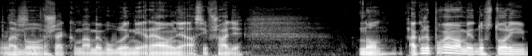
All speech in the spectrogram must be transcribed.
lebo však máme bubliny reálne asi všade. No, akože poviem vám jednu story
